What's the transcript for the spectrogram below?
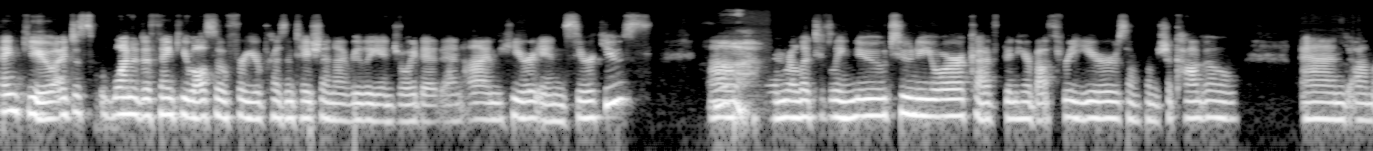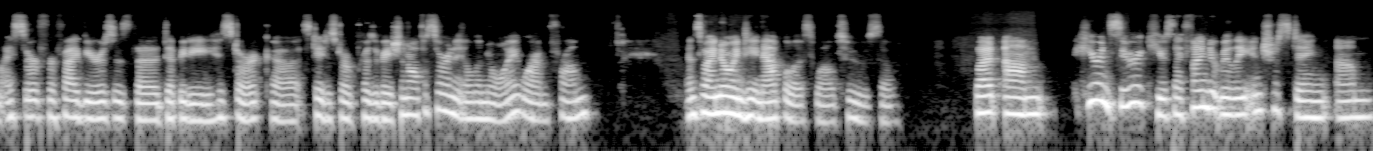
Thank you. I just wanted to thank you also for your presentation. I really enjoyed it. And I'm here in Syracuse. Um, ah. I'm relatively new to New York. I've been here about three years. I'm from Chicago. And um, I served for five years as the Deputy Historic, uh, State Historic Preservation Officer in Illinois, where I'm from. And so I know Indianapolis well too. So, but um, here in Syracuse, I find it really interesting. Um,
